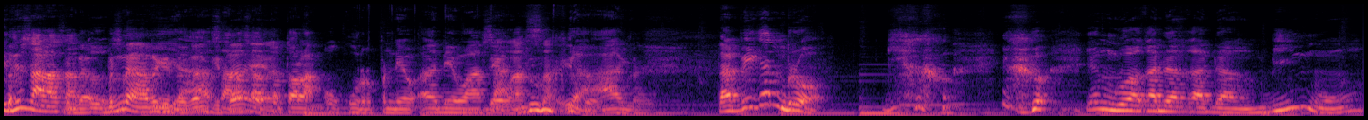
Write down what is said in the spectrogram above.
itu salah benar- satu benar gitu iya, kan, kita salah ya- satu tolak ukur pendewa, dewasa, dewasa juga itu. gitu. tapi kan bro gua- yang gua kadang-kadang bingung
